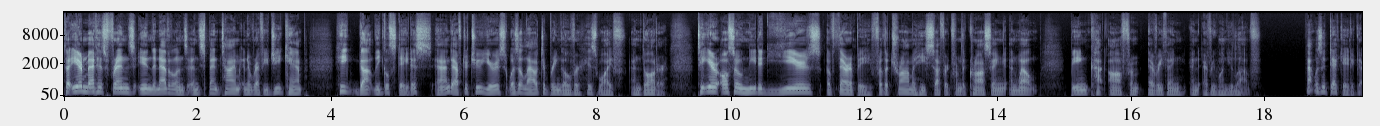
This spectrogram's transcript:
Thaeer met his friends in the Netherlands and spent time in a refugee camp. He got legal status and, after two years, was allowed to bring over his wife and daughter. Thaeer also needed years of therapy for the trauma he suffered from the crossing and, well, being cut off from everything and everyone you love. That was a decade ago.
